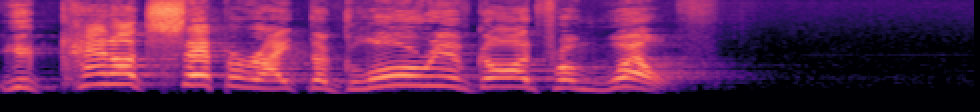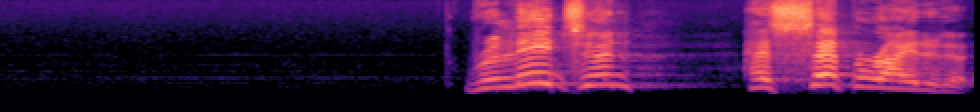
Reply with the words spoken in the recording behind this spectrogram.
You cannot separate the glory of God from wealth. Religion has separated it.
